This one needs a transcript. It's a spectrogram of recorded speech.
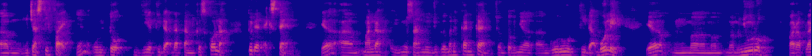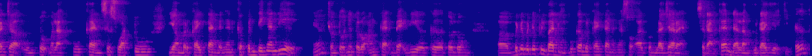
um, justified ya untuk dia tidak datang ke sekolah to that extent ya. Um, malah Ibn Sahnun juga menekankan contohnya uh, guru tidak boleh ya menyuruh para pelajar untuk melakukan sesuatu yang berkaitan dengan kepentingan dia ya. Contohnya tolong angkat beg dia ke tolong Uh, benda-benda peribadi bukan berkaitan dengan soal pembelajaran. Sedangkan dalam budaya kita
